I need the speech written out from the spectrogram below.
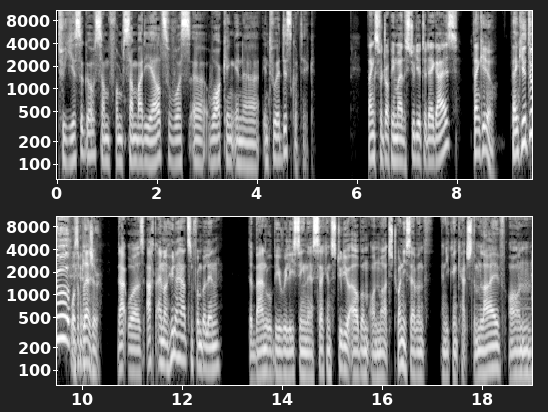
two years ago, some from somebody else who was uh, walking in a into a discotheque. Thanks for dropping by the studio today, guys. Thank you. Thank you too. It was a pleasure. that was Acht Eimer Hühnerherzen from Berlin. The band will be releasing their second studio album on March 27th, and you can catch them live on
